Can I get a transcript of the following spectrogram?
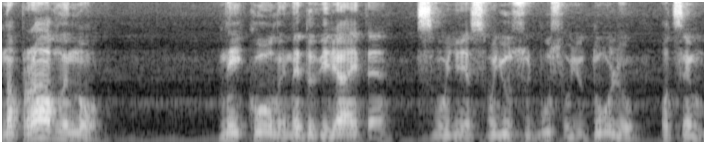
направлено. Ніколи не довіряйте своє, свою судьбу, свою долю оцим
